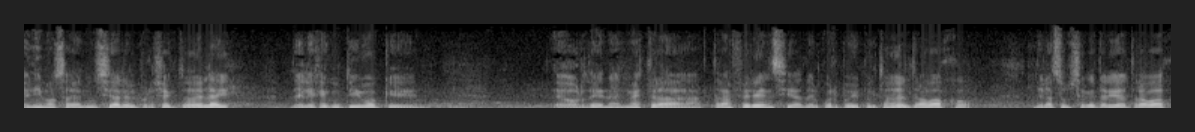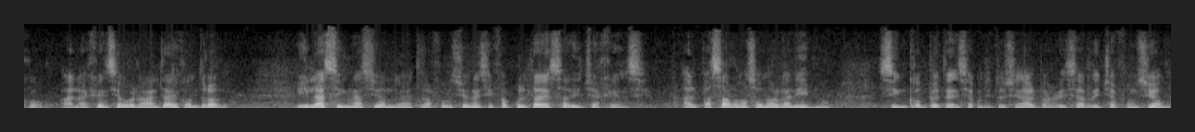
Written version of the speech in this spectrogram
venimos a denunciar el proyecto de ley del Ejecutivo que ordena nuestra transferencia del Cuerpo de Inspectores del Trabajo, de la Subsecretaría de Trabajo a la Agencia Gubernamental de Control y la asignación de nuestras funciones y facultades a dicha agencia. Al pasarnos a un organismo sin competencia constitucional para realizar dicha función,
